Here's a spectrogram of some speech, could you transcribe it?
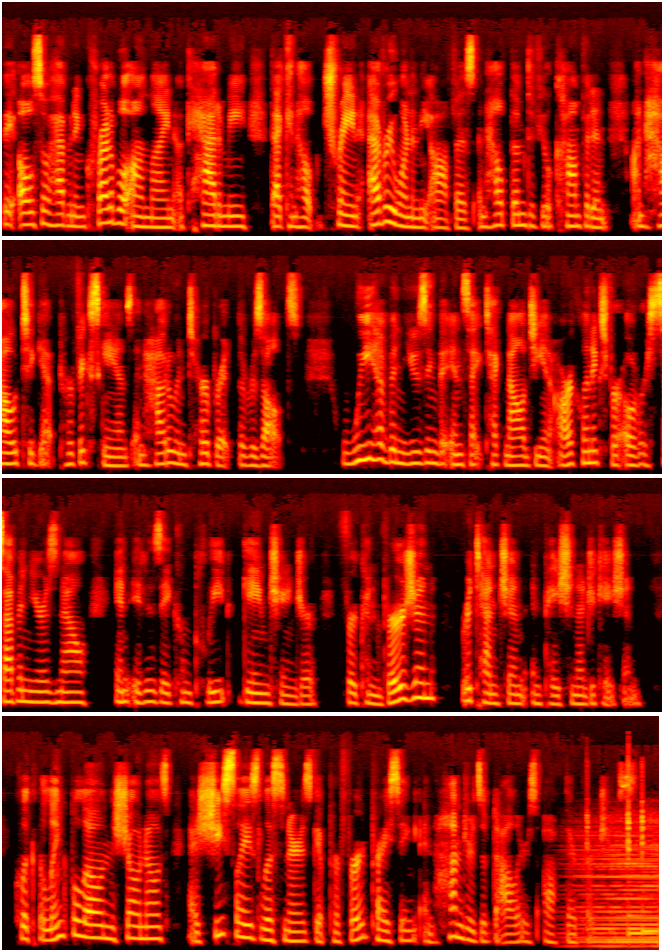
They also have an incredible online academy that can help train everyone in the office and help them to feel confident on how to get perfect scans and how to interpret the results. We have been using the Insight technology in our clinics for over seven years now, and it is a complete game changer for conversion, retention, and patient education. Click the link below in the show notes as She Slays listeners get preferred pricing and hundreds of dollars off their purchase.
